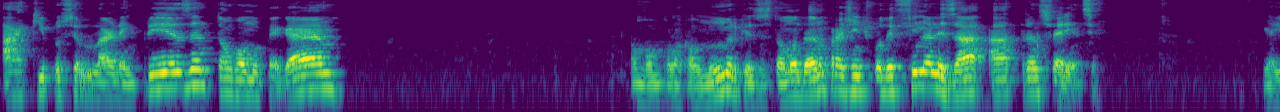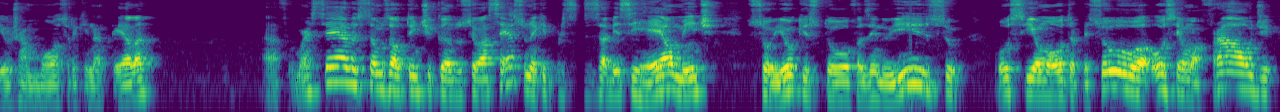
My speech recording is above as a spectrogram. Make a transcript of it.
aqui para o celular da empresa. Então, vamos pegar. Então, vamos colocar o número que eles estão mandando para a gente poder finalizar a transferência. E aí eu já mostro aqui na tela. Ela falou, Marcelo, estamos autenticando o seu acesso, né? Que precisa saber se realmente sou eu que estou fazendo isso, ou se é uma outra pessoa, ou se é uma fraude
